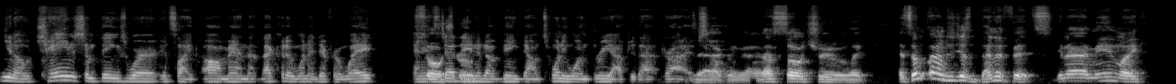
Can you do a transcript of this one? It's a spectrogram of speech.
you know, change some things where it's like, oh man, that, that could have went a different way. And so instead, true. they ended up being down 21 3 after that drive. Exactly, so. man. That's so true. Like, and sometimes it just benefits, you know what I mean? Like,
